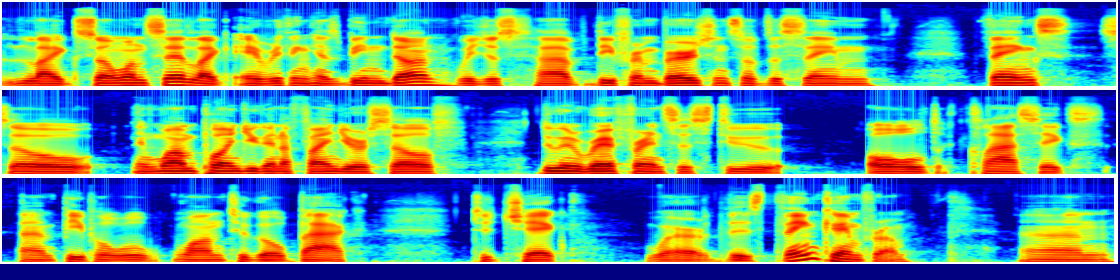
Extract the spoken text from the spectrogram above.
like someone said like everything has been done. We just have different versions of the same things. So in one point you're gonna find yourself doing references to old classics, and people will want to go back to check where this thing came from. And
